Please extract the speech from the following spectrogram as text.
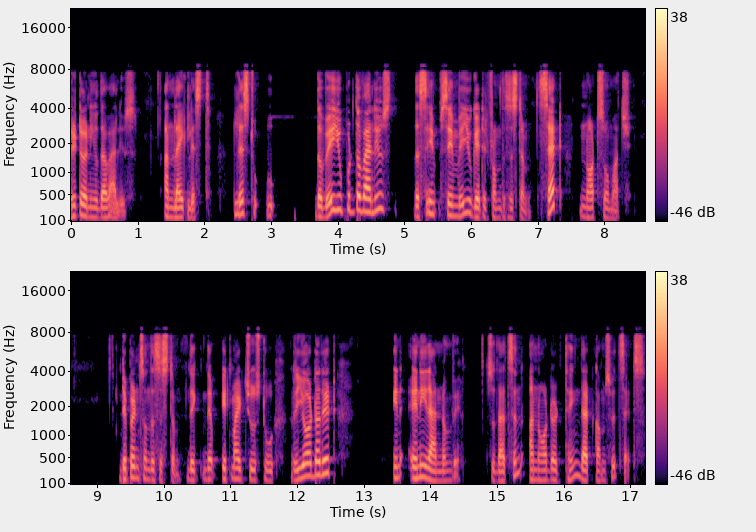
return you the values unlike list. List the way you put the values the same same way you get it from the system. Set not so much. Depends on the system. They, they, it might choose to reorder it in any random way. So that's an unordered thing that comes with sets.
